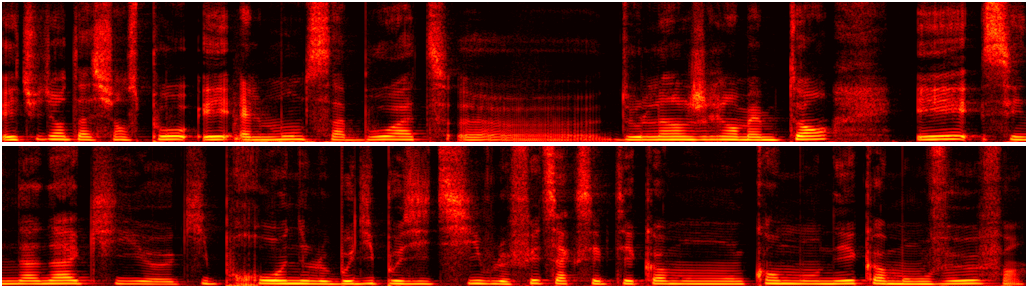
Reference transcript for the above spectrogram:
étudiante à Sciences Po, et elle monte sa boîte euh, de lingerie en même temps, et c'est une nana qui, euh, qui, prône le body positive, le fait de s'accepter comme on, comme on est, comme on veut, enfin,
